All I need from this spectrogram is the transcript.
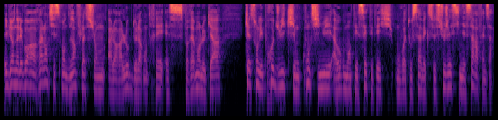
eh bien, on allait voir un ralentissement de l'inflation. Alors, à l'aube de la rentrée, est-ce vraiment le cas? Quels sont les produits qui ont continué à augmenter cet été On voit tout ça avec ce sujet signé Sarah Fensari.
